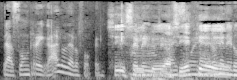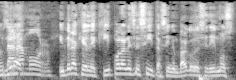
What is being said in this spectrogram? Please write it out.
o sea, son regalos de Alofoque. Sí, Excelente. sí, que así es que... Dar amor. Y mira que el equipo la necesita, sin embargo decidimos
